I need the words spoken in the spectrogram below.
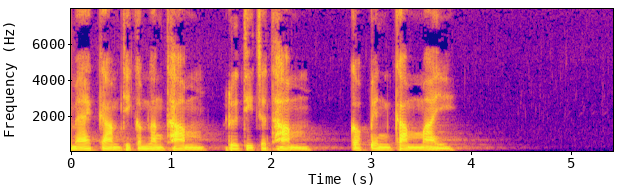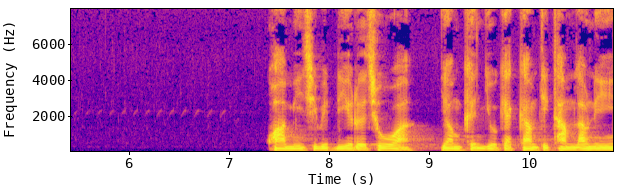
แม้กรรมที่กำลังทำหรือที่จะทำก็เป็นกรรมใหม่ ความมีชีวิตดีหรือชั่วย่อมขึ้นอยู่แก่กรรมที่ทำแล้วนี้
